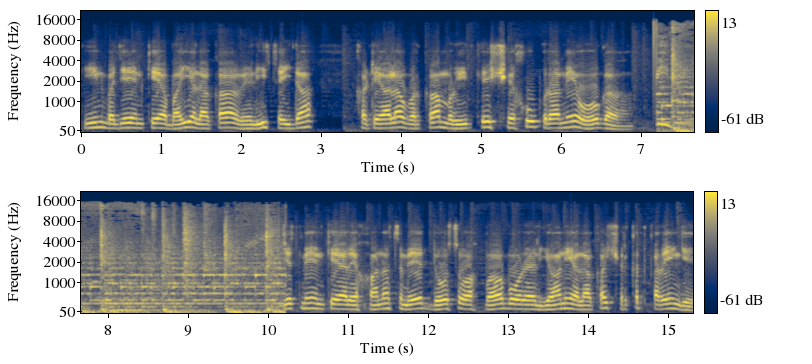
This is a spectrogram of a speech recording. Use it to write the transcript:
तीन बजे इनके आबाई इलाका हवेली सईदा खटियाला वर्का मुरीद के शेखुपुरा में होगा। जिसमें इनके अहल खाना समेत 200 अहबाब और अहलियान इलाका शिरकत करेंगे।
